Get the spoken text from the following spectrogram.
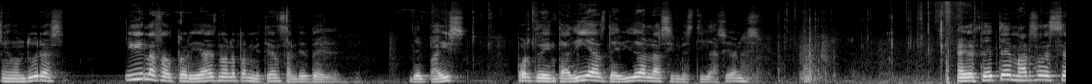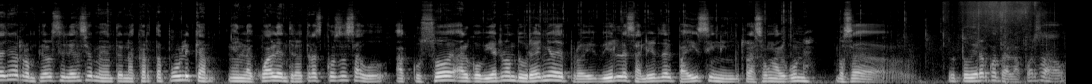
en Honduras y las autoridades no le permitían salir del, del país por 30 días debido a las investigaciones. El 7 de marzo de este año rompió el silencio mediante una carta pública en la cual, entre otras cosas, acusó al gobierno hondureño de prohibirle salir del país sin razón alguna. O sea, lo tuvieron contra la fuerza. ¿no?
